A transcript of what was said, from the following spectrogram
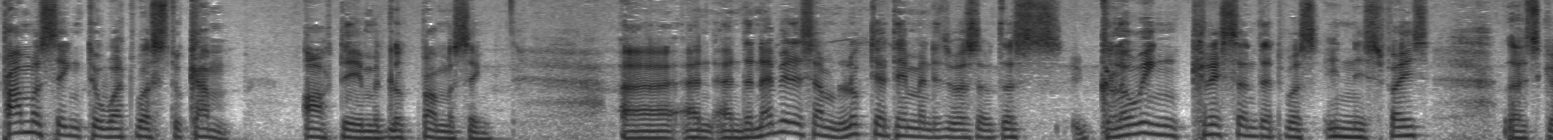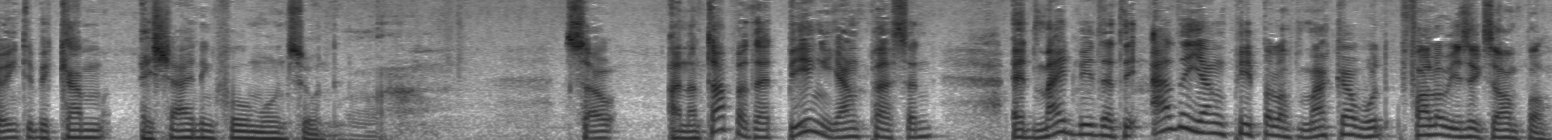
promising to what was to come after him. It looked promising. Uh, and and the Islam looked at him, and it was this glowing crescent that was in his face that's going to become a shining full moon soon. So, and on top of that, being a young person, it might be that the other young people of Makkah would follow his example,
